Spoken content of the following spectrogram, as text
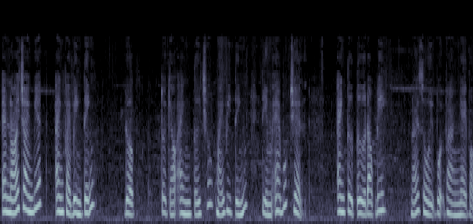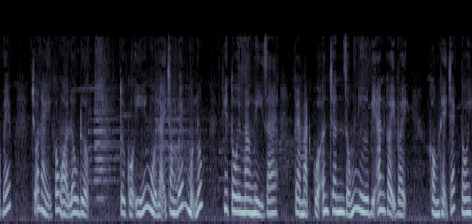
Em nói cho anh biết, anh phải bình tĩnh. Được, tôi kéo anh tới trước máy vi tính, tìm ebook chuyện. Anh từ từ đọc đi. Nói rồi vội vàng nhảy vào bếp, chỗ này không ở lâu được. Tôi cố ý ngồi lại trong bếp một lúc, khi tôi mang mì ra, vẻ mặt của ân chân giống như bị ăn gậy vậy. Không thể trách tôi,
